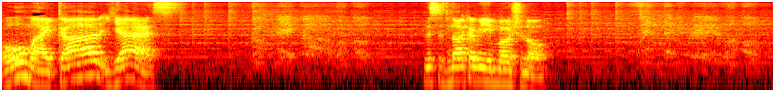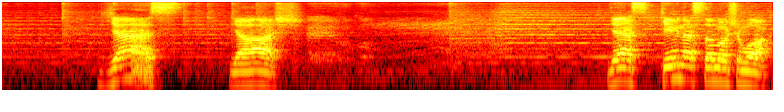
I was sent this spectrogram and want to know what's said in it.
Oh my god, yes! This is not gonna be emotional. Yes! Yash. Yes, give me that slow motion walk.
